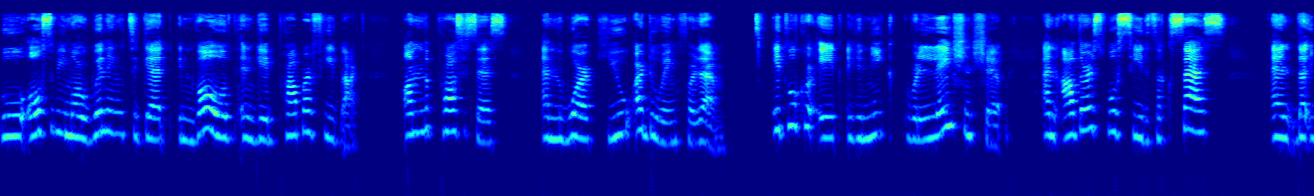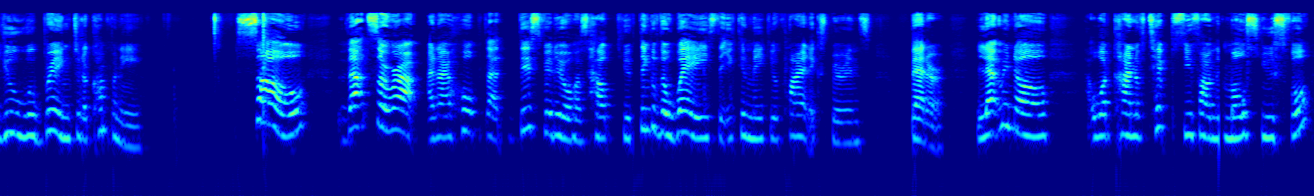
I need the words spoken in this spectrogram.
will also be more willing to get involved and give proper feedback on the processes and work you are doing for them. It will create a unique relationship and others will see the success and that you will bring to the company. So, that's a wrap and I hope that this video has helped you think of the ways that you can make your client experience better. Let me know what kind of tips you found most useful.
